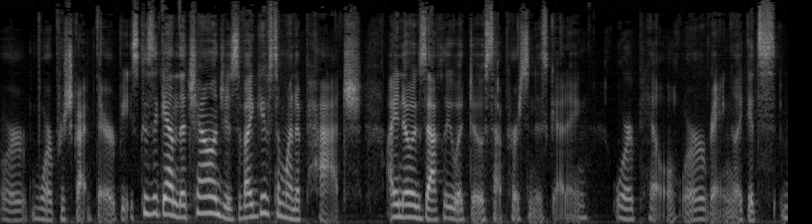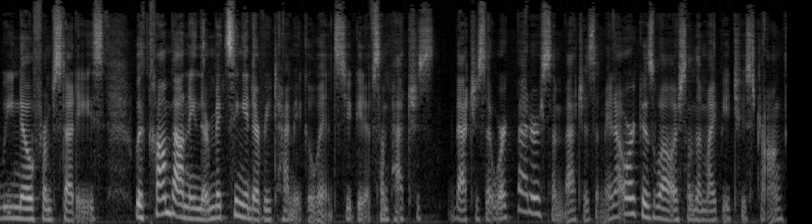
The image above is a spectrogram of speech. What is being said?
or more prescribed therapies. Because again, the challenge is if I give someone a patch, I know exactly what dose that person is getting or a pill or a ring. Like it's we know from studies. With compounding, they're mixing it every time you go in. So you could have some patches batches that work better, some batches that may not work as well, or some that might be too strong.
